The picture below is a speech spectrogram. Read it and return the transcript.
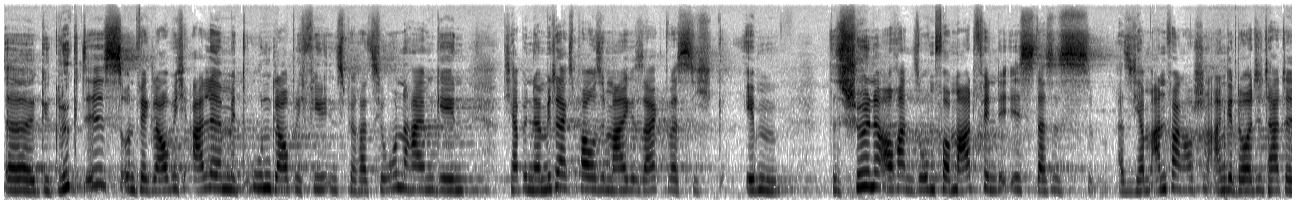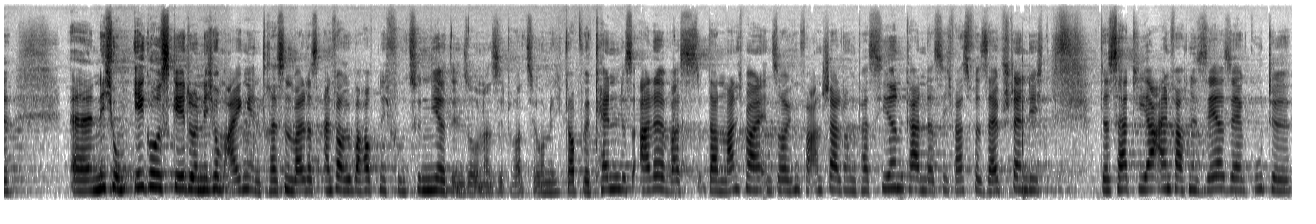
äh, geglückt ist und wir, glaube ich, alle mit unglaublich viel Inspiration heimgehen. Ich habe in der Mittagspause mal gesagt, was ich eben das Schöne auch an so einem Format finde, ist, dass es, also ich am Anfang auch schon angedeutet hatte, nicht um Egos geht und nicht um Eigeninteressen, weil das einfach überhaupt nicht funktioniert in so einer Situation. Ich glaube, wir kennen das alle, was dann manchmal in solchen Veranstaltungen passieren kann, dass sich was verselbstständigt. Das hat hier einfach eine sehr, sehr gute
